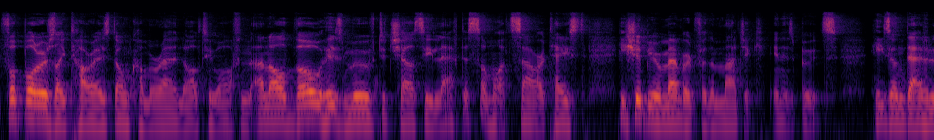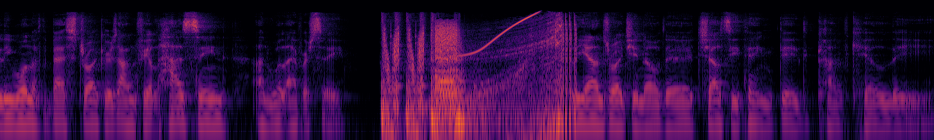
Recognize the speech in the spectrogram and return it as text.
Footballers like Torres don't come around all too often, and although his move to Chelsea left a somewhat sour taste, he should be remembered for the magic in his boots. He's undoubtedly one of the best strikers Anfield has seen and will ever see. Leanne's right, you know, the Chelsea thing did kind of kill the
